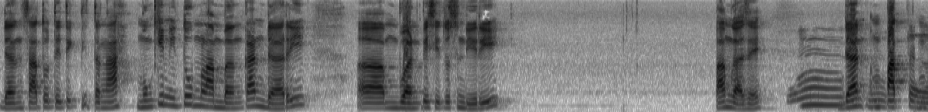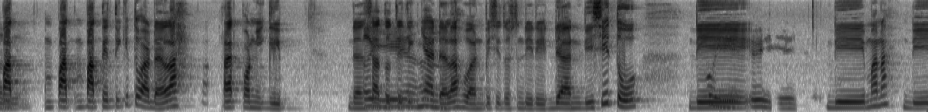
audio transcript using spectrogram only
dan satu titik di tengah. Mungkin itu melambangkan dari em, One Piece itu sendiri. Paham nggak sih? Hmm, Dan empat empat empat empat titik itu adalah Red Poneglyph dan Oh satu iya. titiknya adalah One Piece itu sendiri. Dan di situ di Oh, iya, iya, iya. di mana di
